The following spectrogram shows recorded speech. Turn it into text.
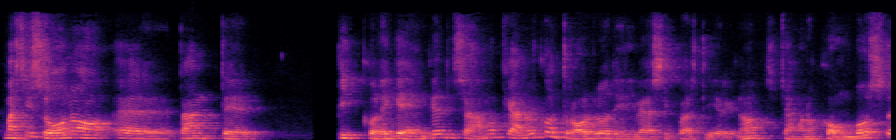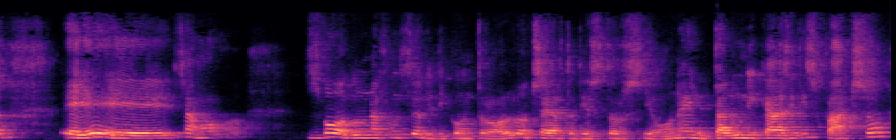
ma ci sono eh, tante piccole gang, diciamo, che hanno il controllo dei diversi quartieri, no? si chiamano combos, e diciamo, svolgono una funzione di controllo, certo di estorsione, in taluni casi di spaccio,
